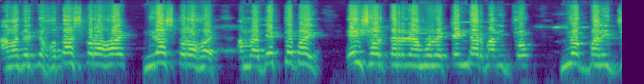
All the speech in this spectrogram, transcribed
আমাদেরকে হতাশ করা হয়, নিরাশ করা হয়। আমরা দেখতে পাই এই সরকারের আমলে টেন্ডার বাণিজ্য, নিয়োগ বাণিজ্য,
